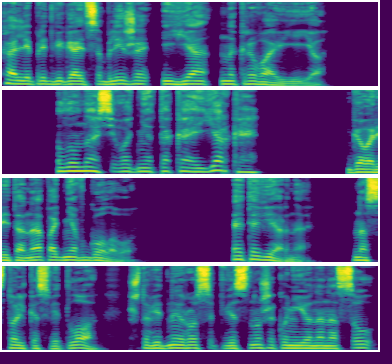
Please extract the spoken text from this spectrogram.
Халли придвигается ближе, и я накрываю ее. «Луна сегодня такая яркая», — говорит она, подняв голову. Это верно. Настолько светло, что видны россыпь веснушек у нее на носу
